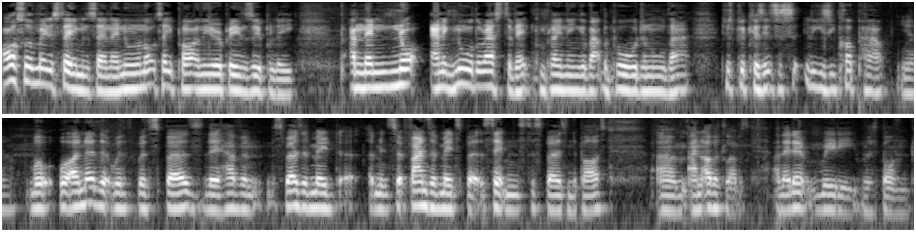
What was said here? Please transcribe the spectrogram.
Arsenal have made a statement saying they will not take part in the European Super League, and then not and ignore the rest of it, complaining about the board and all that, just because it's an easy cop out. Yeah. Well, well, I know that with, with Spurs, they haven't. Spurs have made. I mean, so fans have made Spurs, statements to Spurs in the past, um, and other clubs, and they don't really respond.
